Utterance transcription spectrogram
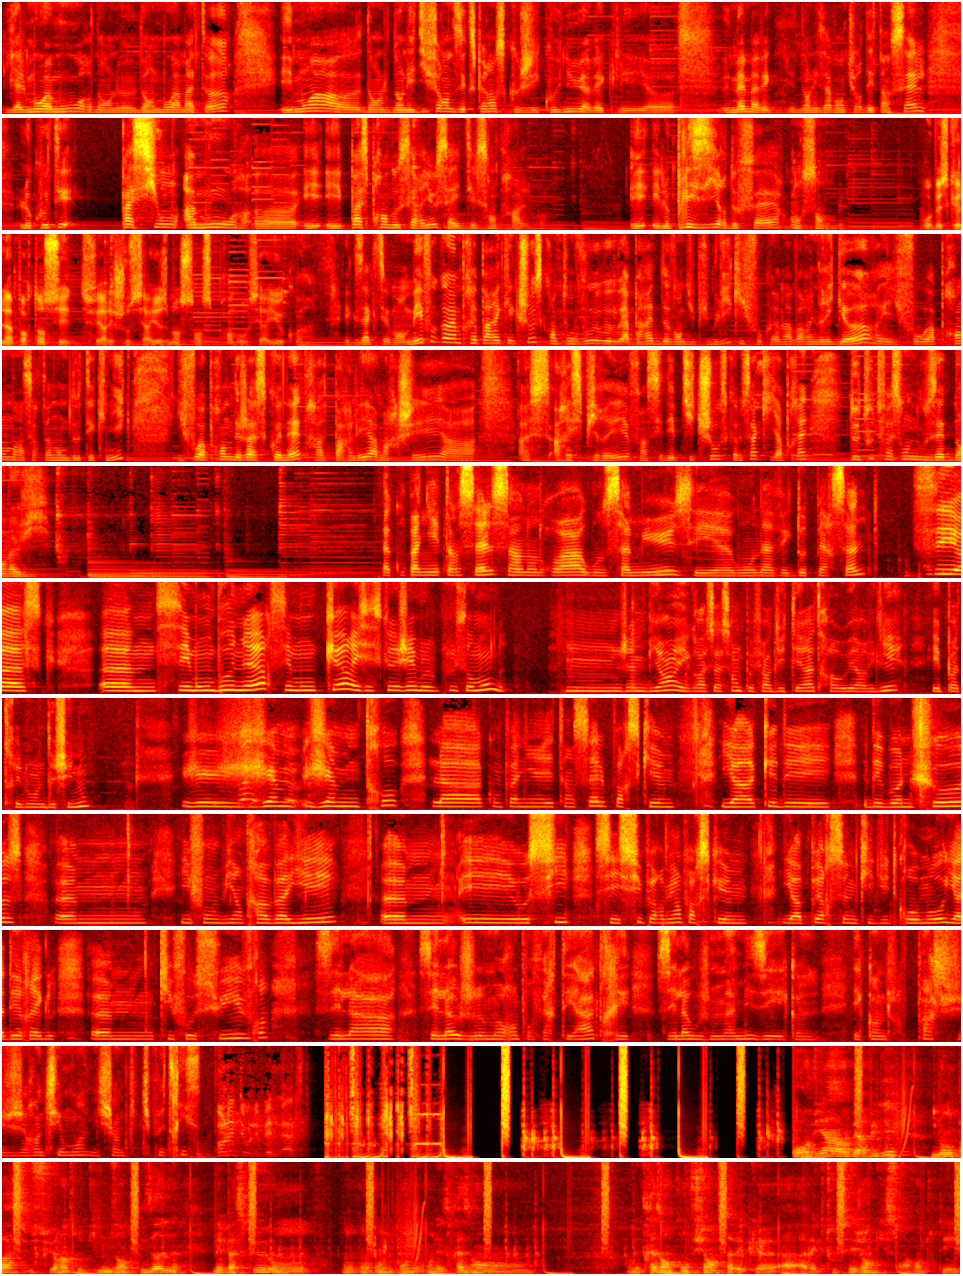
Il y a le mot amour dans le, dans le mot amateur. Et moi, euh, dans, dans les différentes expériences que j'ai connues, avec les, euh, même avec, dans les aventures d'étincelles, le côté passion, amour euh, et, et pas se prendre au sérieux, ça a été central. et le plaisir de faire ensemble. Oui, parce que l'important, c'est de faire les choses sérieusement sans se prendre au sérieux, quoi. Exactement. Mais il faut quand même préparer quelque chose quand on veut apparaître devant du public. Il faut quand même avoir une rigueur et il faut apprendre un certain nombre de techniques. Il faut apprendre déjà à se connaître, à parler, à marcher, à, à s- à respirer. Enfin, c'est des petites choses comme ça qui, après, de toute façon, nous aident dans la vie. La compagnie étincelle, c'est un endroit où on s'amuse et euh, où on est avec d'autres personnes. C'est euh, euh, c'est mon bonheur, c'est mon cœur et c'est ce que j'aime le plus au monde. Hmm, J'aime bien et grâce à ça, on peut faire du théâtre à Aubervilliers et pas très loin de chez nous. J'aime j'aime trop la compagnie étincelle parce que il y a que des, des bonnes choses. euh, ils font bien travailler euh, et aussi c'est super bien parce que il y a personne qui dit de gros mots. Il y a des règles euh, qu'il faut suivre. C'est là, c'est là où je me rends pour faire théâtre et c'est là où je m'amuse et quand, et quand je pars, je, je rentre chez moi mais je suis un petit peu triste. On revient à Aubervilliers, non pas su- sur un truc qui nous emprisonne, mais parce que on, on- on- on- on est très en, on est très en confiance avec, euh, avec tous ces gens qui sont avant tout des,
